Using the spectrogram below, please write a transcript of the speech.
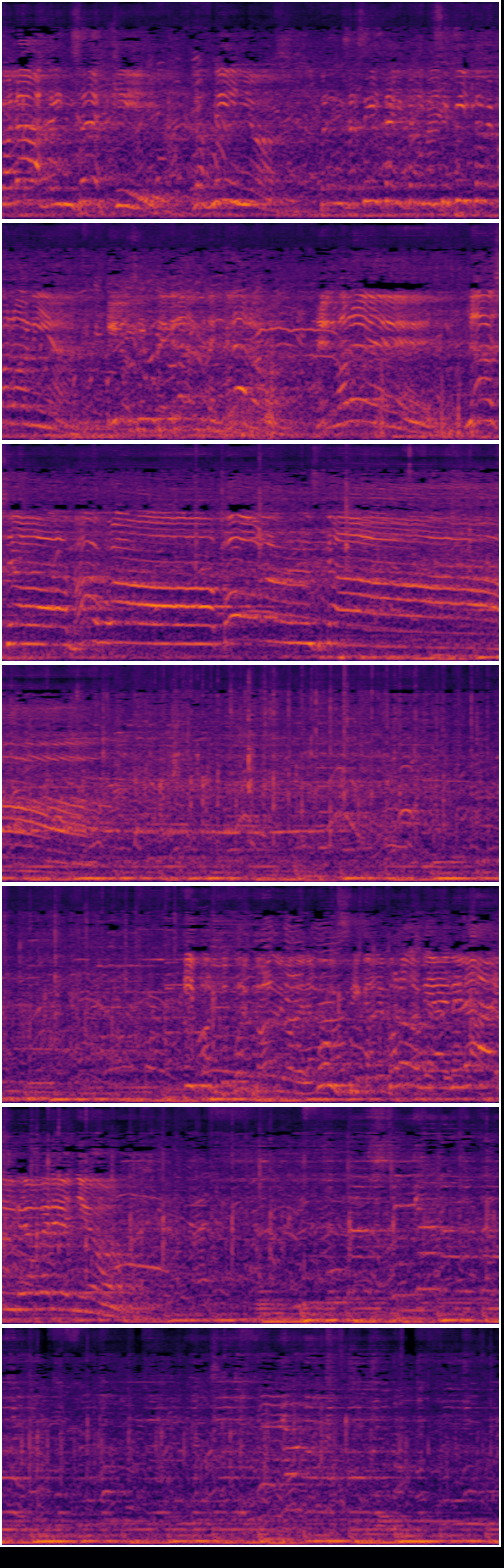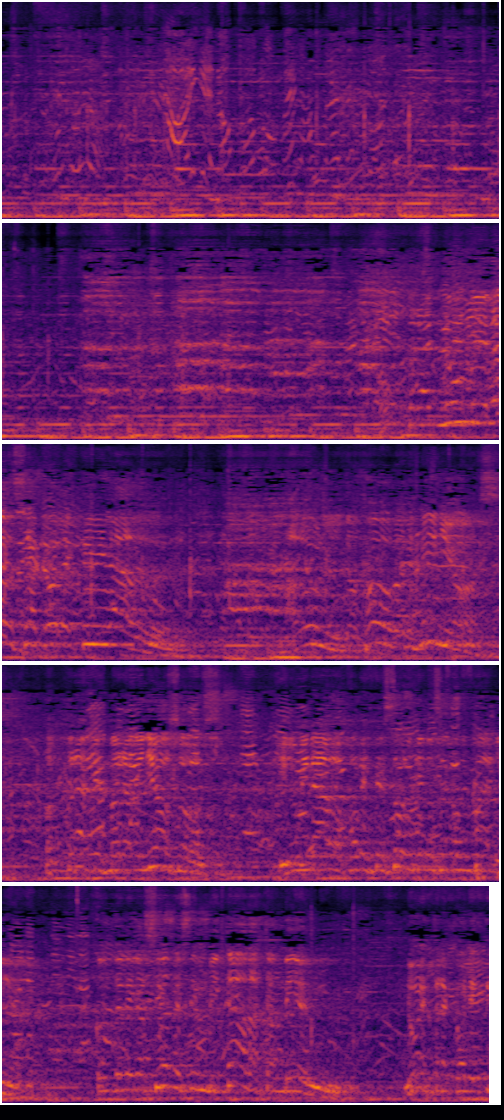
Nicolás Rinzeski, los niños, princesita y principito de Polonia, y los integrantes, claro, el ballet, Nasha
